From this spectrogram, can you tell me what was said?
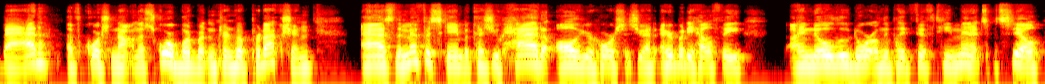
bad, of course, not on the scoreboard, but in terms of production, as the Memphis game because you had all your horses. You had everybody healthy. I know Lu Dort only played 15 minutes, but still,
